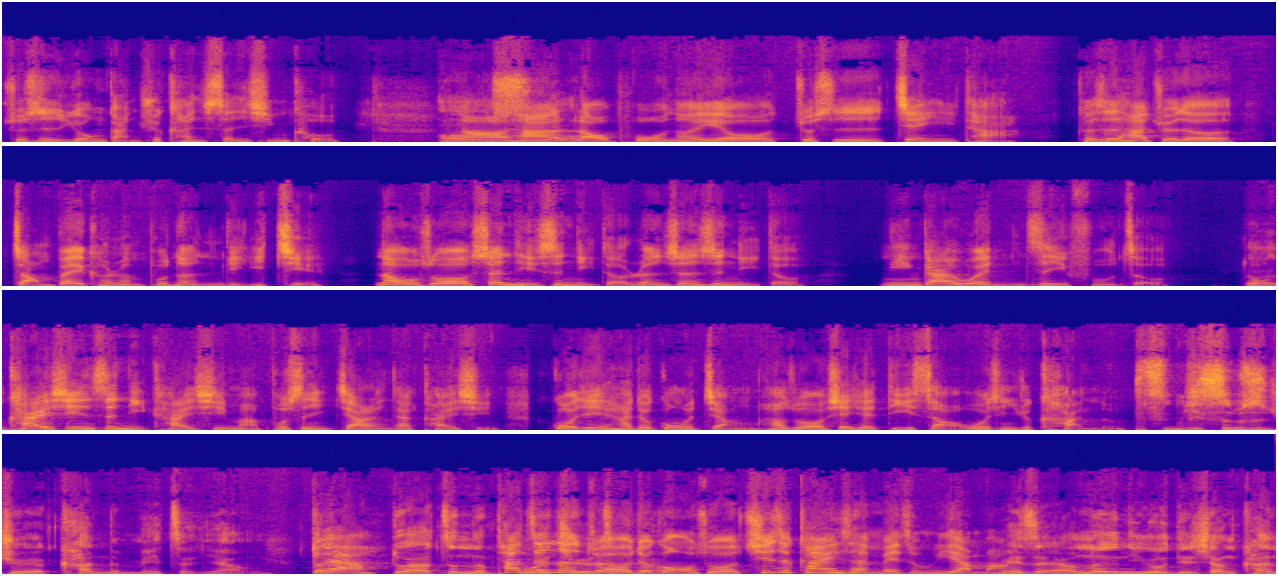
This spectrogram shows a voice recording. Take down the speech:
就是勇敢去看身心科。那他老婆呢，也有就是建议他，可是他觉得长辈可能不能理解。那我说，身体是你的，人生是你的，你应该为你自己负责。对对对，开心是你开心嘛，不是你家人在开心。过几天他就跟我讲，他说：“谢谢 D 嫂，我已经去看了。”你是不是觉得看了没怎样？对啊，对啊，真的。他真的最后就跟我说：“其实看医生没怎么样嘛，没怎样。那有点像看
